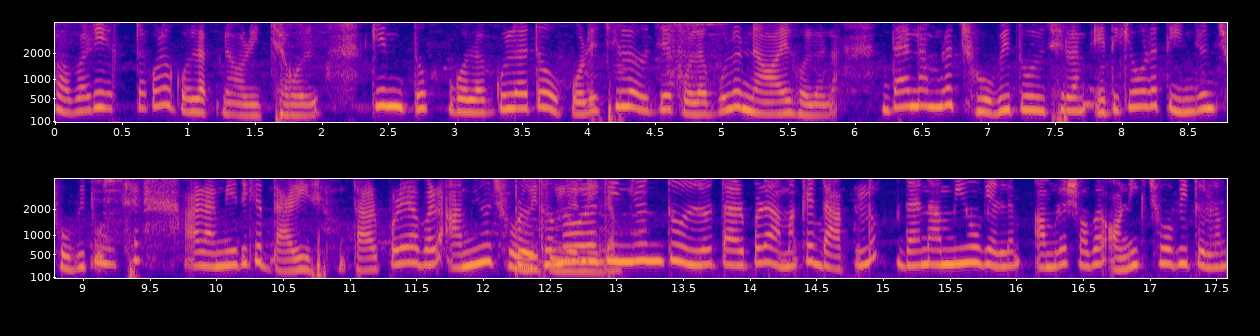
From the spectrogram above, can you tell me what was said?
সবারই একটা করে গোলাপ নেওয়ার ইচ্ছা হলো। কিন্তু গোলাপগুলো এত ওপরে ছিল যে গোলাপগুলো নেওয়াই হলো না। দেন আমরা ছবি তুলছিলাম। এদিকে ওরা তিনজন ছবি তুলছে আর আমি এদিকে দাঁড়িয়েছিলাম। তারপরে আবার আমিও ছবি প্রথমে তুলে ওরা তিনজন তুললো তারপরে আমাকে ডাকলো দেন আমিও গেলাম। আমরা সবাই অনেক ছবি তুললাম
